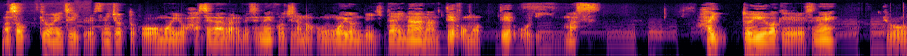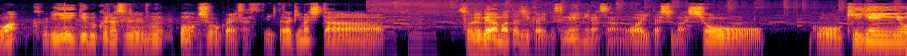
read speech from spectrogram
まあ、即興についてですね、ちょっとこう思いを馳せながらですね、こちらの本を読んでいきたいな、なんて思っております。はい。というわけでですね、今日はクリエイティブクラスルームを紹介させていただきました。それではまた次回ですね、皆さんお会いいたしましょう。ごきげんよ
